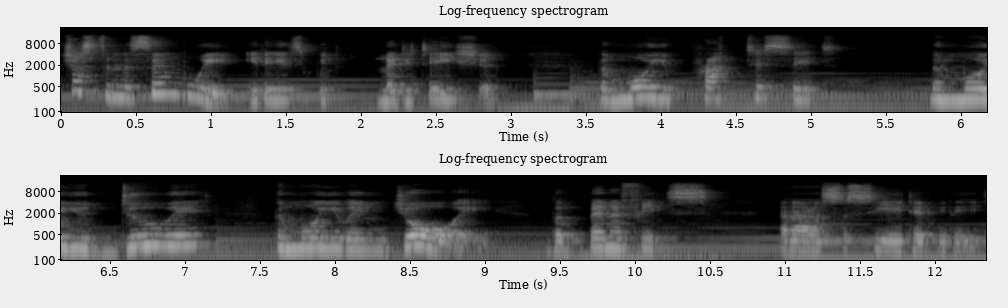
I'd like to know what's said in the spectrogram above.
Just in the same way it is with meditation. The more you practice it, the more you do it, the more you enjoy the benefits that are associated with it.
